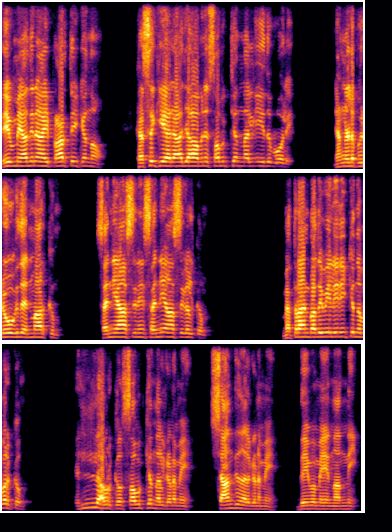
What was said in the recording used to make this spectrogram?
ദൈവമേ അതിനായി പ്രാർത്ഥിക്കുന്നു. ഹെസക്കിയ രാജാവിന് സൗഖ്യം നൽകിയതുപോലെ ഞങ്ങളുടെ പുരോഹിതന്മാർക്കും സന്യാസിനി സന്യാസികൾക്കും മെത്രാൻ പദവിയിലിരിക്കുന്നവർക്കും എല്ലാവർക്കും സൗഖ്യം നൽകണമേ ശാന്തി നൽകണമേ. ദൈവമേ നന്ദി.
